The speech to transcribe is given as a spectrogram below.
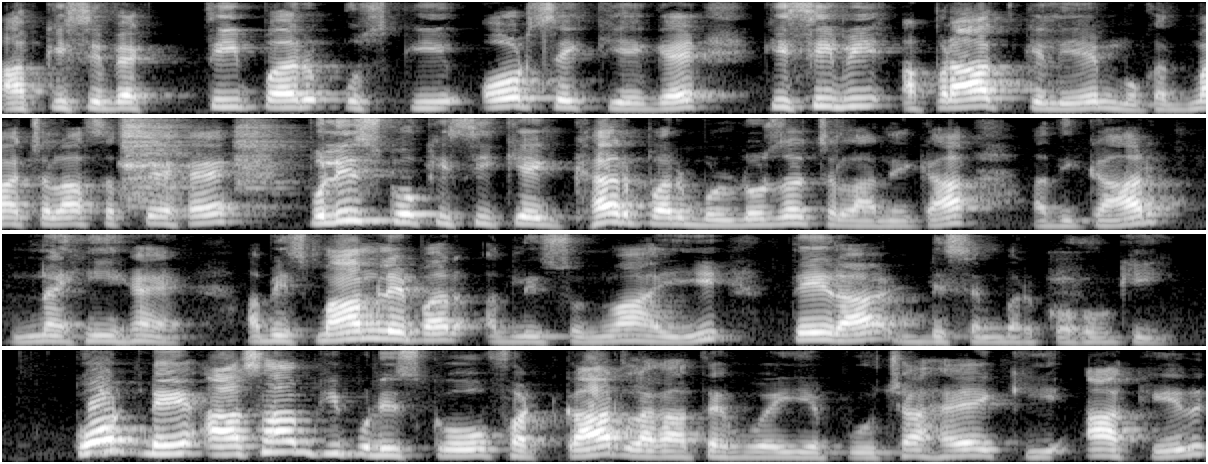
आप किसी व्यक्ति पर उसकी ओर से किए गए किसी भी अपराध के लिए मुकदमा चला सकते हैं। पुलिस को किसी के घर पर बुलडोजर चलाने का अधिकार नहीं है। अब इस मामले पर अगली सुनवाई तेरह दिसंबर को होगी। कोर्ट ने आसाम की पुलिस को फटकार लगाते हुए ये पूछा है कि आखिर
